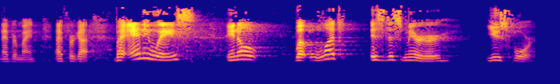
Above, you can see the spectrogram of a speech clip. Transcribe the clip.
never mind, I forgot. But anyways, you know, but what is this mirror used for?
